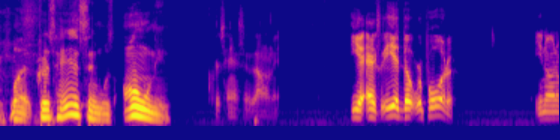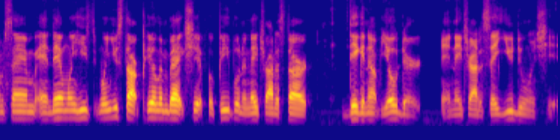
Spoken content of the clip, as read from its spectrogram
Mm-hmm. But Chris Hansen was on owning. Chris Hansen's on it. He a- actually he a dope reporter. You know what I'm saying? And then when he's when you start peeling back shit for people, then they try to start digging up your dirt and they try to say you doing shit.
